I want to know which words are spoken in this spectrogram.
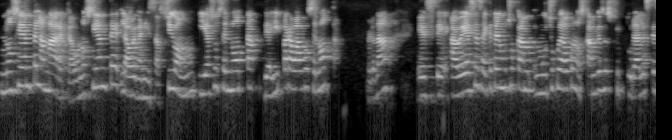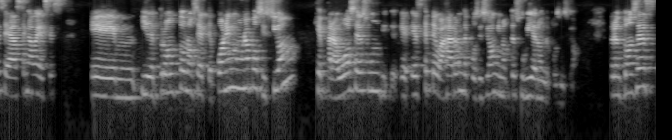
no siente la marca, o no siente la organización, y eso se nota, de ahí para abajo se nota, ¿verdad? Este, a veces hay que tener mucho, mucho cuidado con los cambios estructurales que se hacen a veces em, y de pronto, no sé, te ponen en una posición que para vos es, un, es que te bajaron de posición y no te subieron de posición. Pero entonces,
